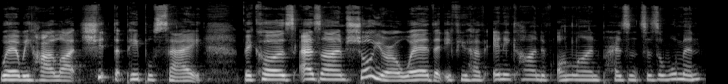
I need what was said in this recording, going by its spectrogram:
where we highlight shit that people say. Because, as I'm sure you're aware, that if you have any kind of online presence as a woman,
